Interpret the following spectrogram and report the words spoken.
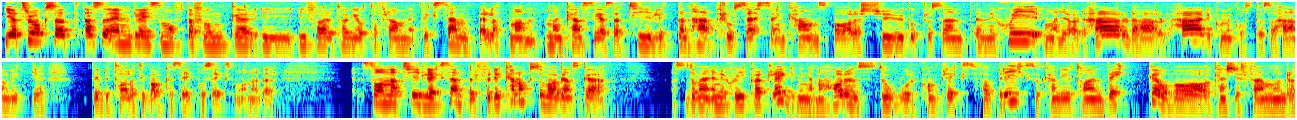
jag tror också att alltså en grej som ofta funkar i, i företag är att ta fram ett exempel. Att man, man kan se så här tydligt, den här processen kan spara 20 procent energi om man gör det här och det här och det här. Det kommer kosta så här mycket det betalar tillbaka sig på sex månader. Sådana tydliga exempel, för det kan också vara ganska Alltså de här energikartläggningarna, har du en stor komplex fabrik så kan det ju ta en vecka och vara kanske 500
